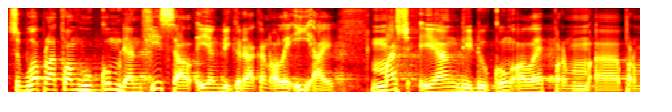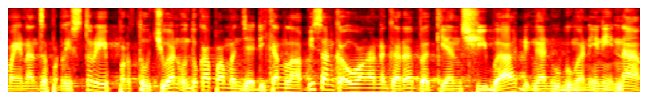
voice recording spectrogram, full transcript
sebuah platform hukum dan visal yang digerakkan oleh EI, MAS yang didukung oleh eh, permainan seperti strip pertujuan untuk apa menjadikan lapisan keuangan negara bagian Shiba dengan hubungan ini. Nah,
